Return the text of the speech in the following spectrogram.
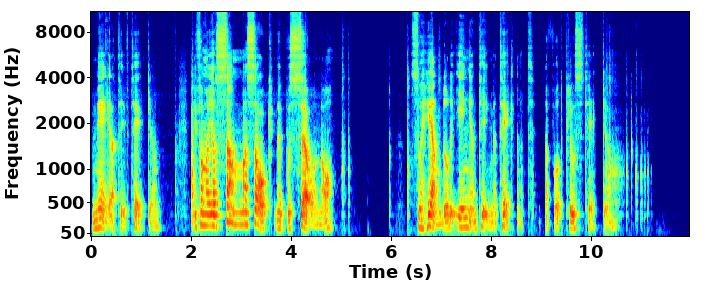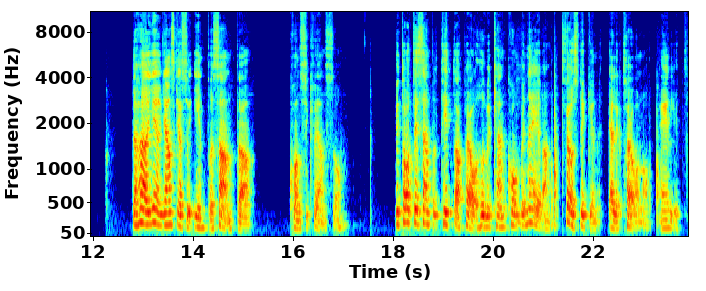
negativt tecken. Ifall man gör samma sak med bosoner så händer det ingenting med tecknet. Jag får ett plustecken. Det här ger ganska så intressanta konsekvenser. Vi tar till exempel tittar på hur vi kan kombinera två stycken elektroner enligt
